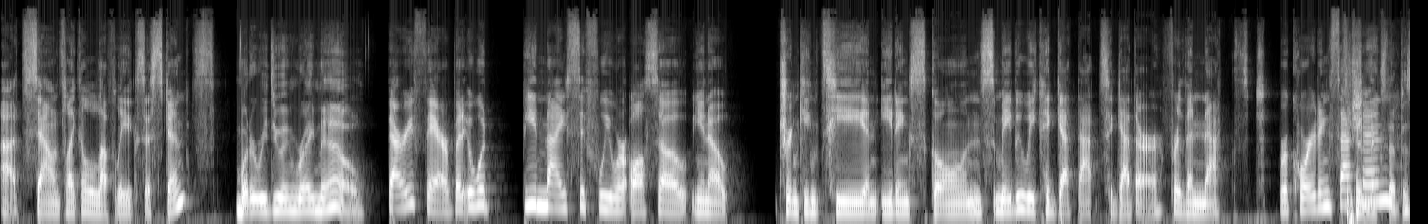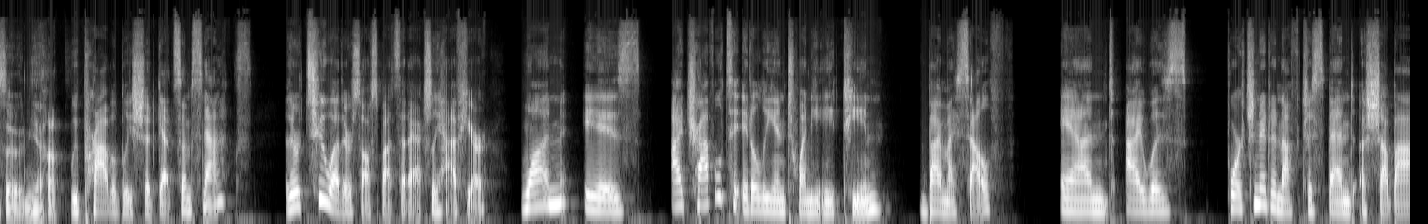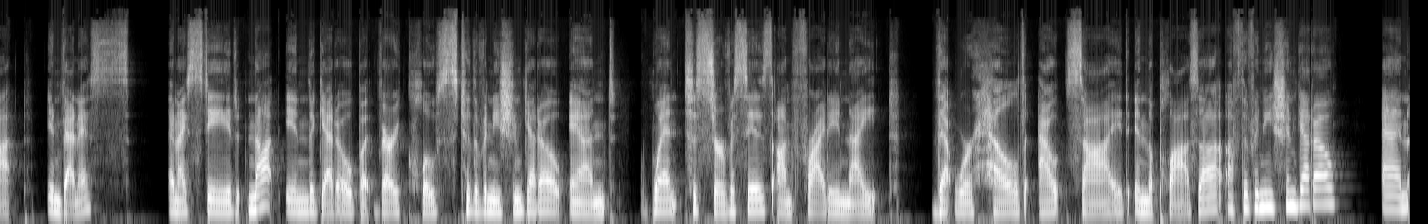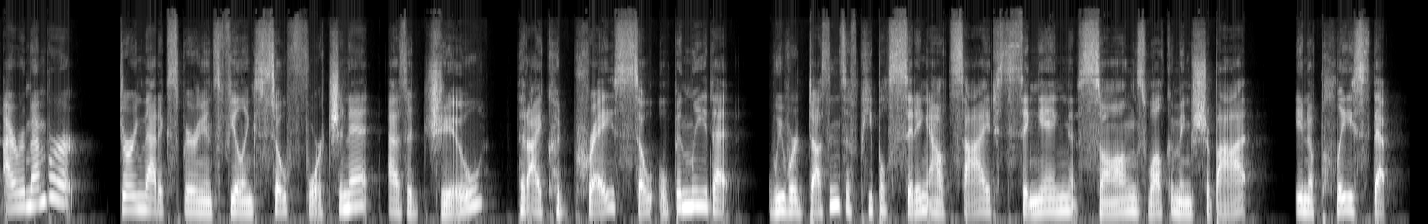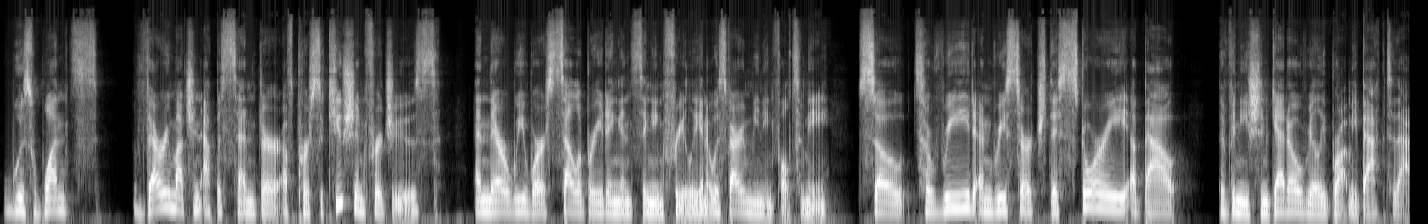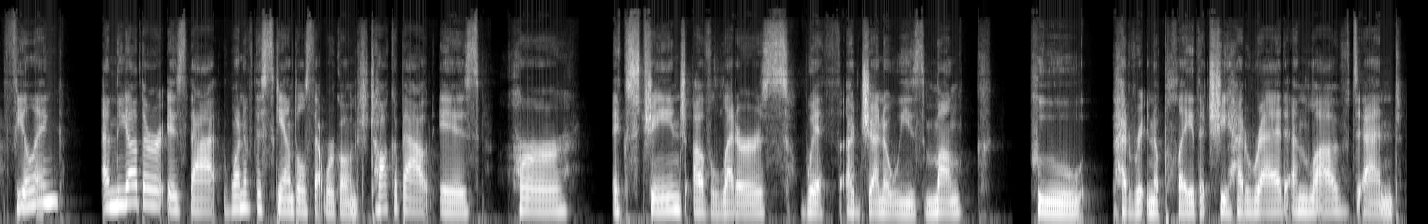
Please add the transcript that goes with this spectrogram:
Uh, it sounds like a lovely existence. What are we doing right now? Very fair, but it would be nice if we were also, you know, drinking tea and eating scones. Maybe we could get that together for the next recording session. Next episode, yeah. we probably should get some snacks. There are two other soft spots that I actually have here. One is I traveled to Italy in 2018 by myself, and I was fortunate enough to spend a Shabbat in Venice. And I stayed not in the ghetto, but very close to the Venetian ghetto and went to services on Friday night that were held outside in the plaza of the Venetian ghetto. And I remember during that experience feeling so fortunate as a Jew that I could pray so openly that we were dozens of people sitting outside singing songs welcoming Shabbat in a place that was once very much an epicenter of persecution for Jews. And there we were celebrating and singing freely, and it was very meaningful to me. So to read and research this story about the Venetian ghetto really brought me back to that feeling. And the other is that one of the scandals that we're going to talk about is her exchange of letters with a Genoese monk who had written a play that she had read and loved, and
